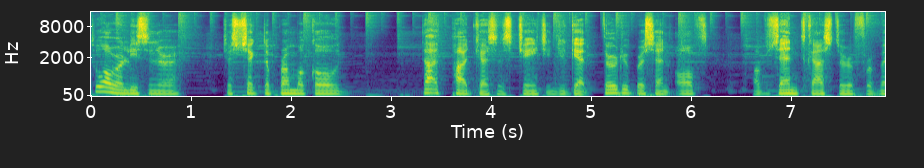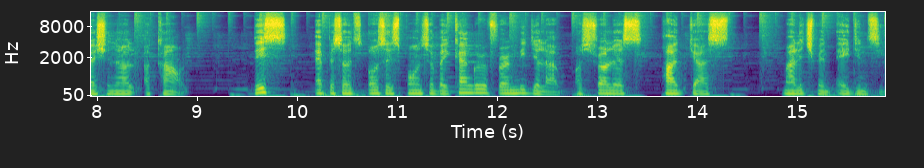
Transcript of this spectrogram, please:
To our listener, just check the promo code that podcast has changed and you get 30% off of Zencastr professional account. This episode is also sponsored by Kangaroo Firm Media Lab, Australia's podcast management agency.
